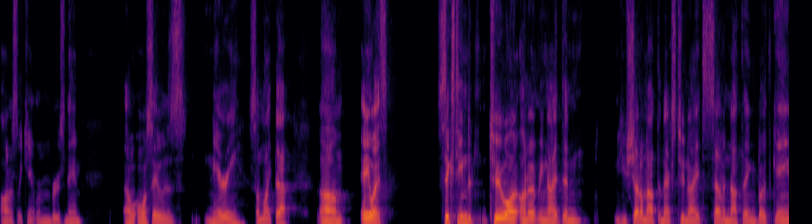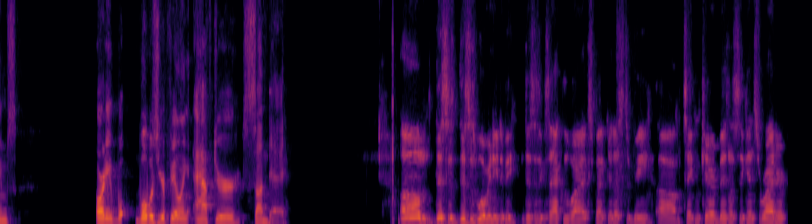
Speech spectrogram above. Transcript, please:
honestly can't remember his name. I, I want to say it was Neri, something like that. Um, anyways, 16 to 2 on, on opening night. Then you shut them out the next two nights, seven nothing, both games. Artie, what, what was your feeling after Sunday? Um, this is this is where we need to be. This is exactly where I expected us to be. Um, taking care of business against Rider,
